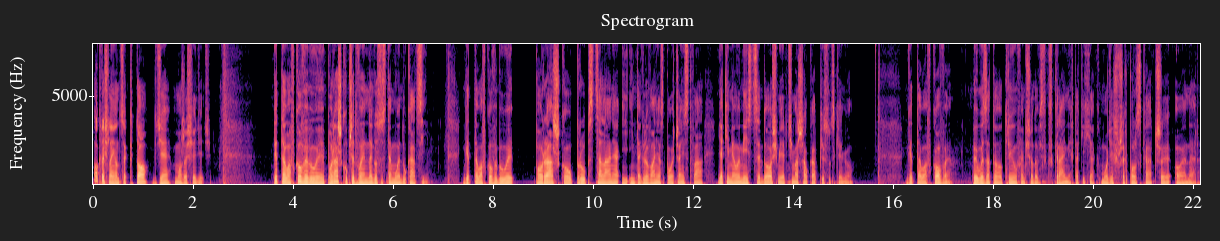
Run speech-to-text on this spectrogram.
określające kto gdzie może siedzieć. Getta ławkowe były porażką przedwojennego systemu edukacji. Getta ławkowe były porażką prób scalania i integrowania społeczeństwa, jakie miały miejsce do śmierci marszałka Piłsudskiego. Getta ławkowe były za to triumfem środowisk skrajnych, takich jak Młodzież Wszechpolska czy ONR.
